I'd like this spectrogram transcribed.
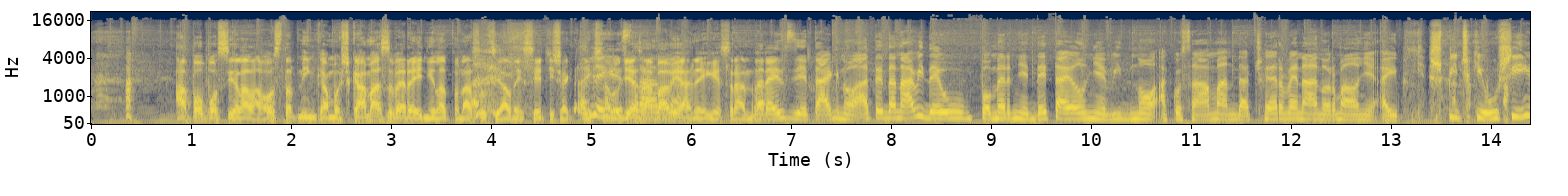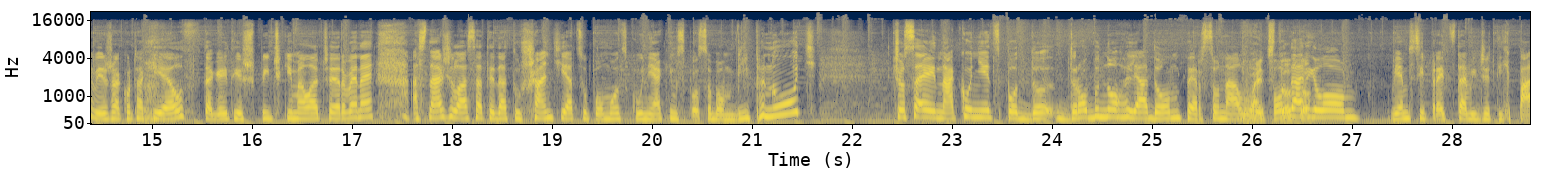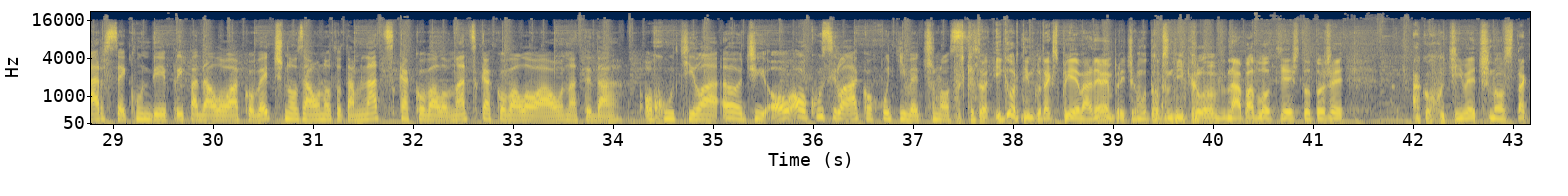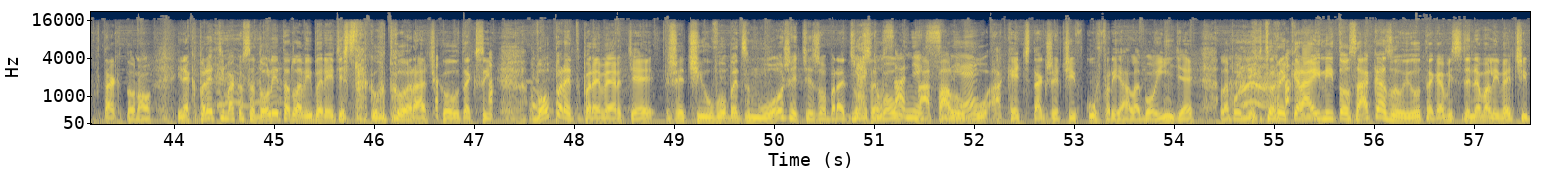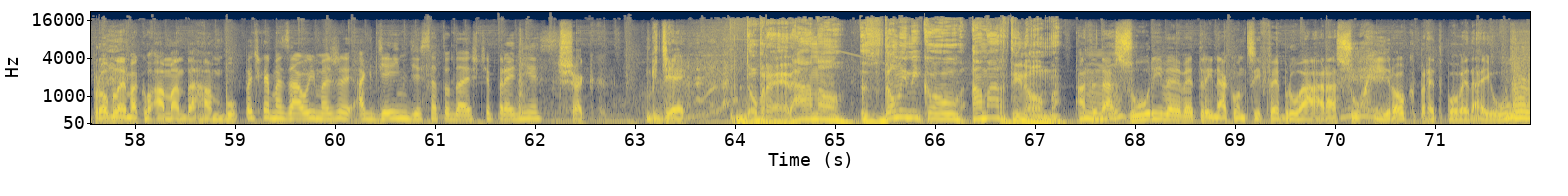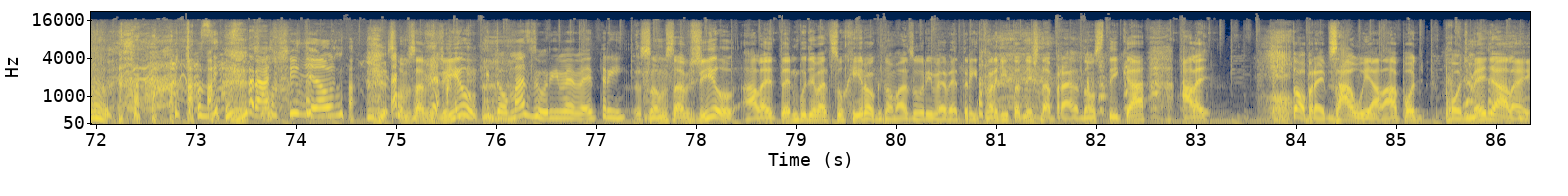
a poposielala ostatným kamoškám a zverejnila to na sociálnej sieti, však nech sa Nech ľudia sranda. zabavia, nech je sranda. Presne tak, no a teda na videu pomerne detailne vidno, ako sa Amanda červená, normálne aj špičky uší, vieš, ako taký elf, tak aj tie špičky mala červené a snažila sa teda tú šantiacu pomôcku nejakým spôsobom vypnúť čo sa jej nakoniec pod do- drobnohľadom personálu aj Veď toto. Viem si predstaviť, že tých pár sekúnd jej pripadalo ako väčšnosť a ono to tam nadskakovalo, nadskakovalo a ona teda ochutila, e, či okúsila ako chutí väčšnosť. Počkej, to Igor Týmko tak spieva, neviem, pri čomu to vzniklo. Napadlo tiež toto, že ako chutí väčšnosť, tak takto no. Inak predtým, ako sa do lietadla vyberiete s takouto hračkou, tak si vopred preverte, že či ju vôbec môžete zobrať so Ja, sebou na palubu a keď takže či v kufri alebo inde, lebo niektoré krajiny to zakazujú, tak aby ste nemali väčší problém ako Amanda Hambu. Počkaj, ma zaujíma, že a kde inde sa to dá ešte preniesť? Však kde? Dobré ráno s Dominikou a Martinom. A teda zúrivé vetry na konci februára, suchý rok predpovedajú. To si strašidelný. Som sa vžil. Kto má zúrivé vetry? Som sa vžil, ale ten bude mať suchý rok doma zúrivé vetry. Tvrdí to dnešná prognostika, ale dobre, zaujala, poď, poďme ďalej.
